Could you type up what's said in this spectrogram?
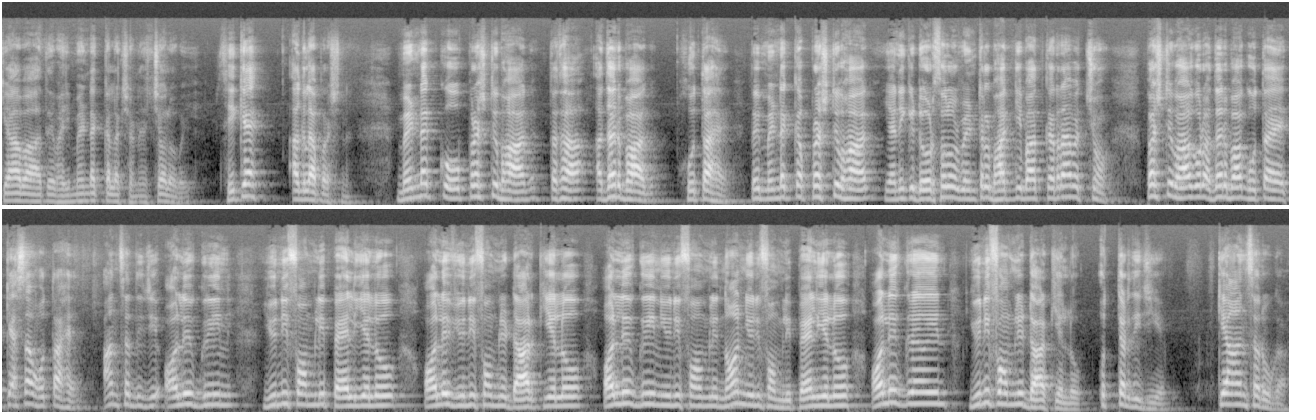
क्या बात है भाई, मेंढक का लक्षण है। चलो भाई, ठीक है? अगला प्रश्न। मेंढक को पृष्ठभाग तथा अधर भाग होता है। भाई, मेंढक का पृष्ठभाग, यानी कि डोर्सल और वेंट्रल भाग की बात कर रहा है बच्चों? पृष्ठ भाग और अधर भाग होता है, कैसा होता है? आंसर दीजिए olive green uniformly pale yellow olive uniformly dark yellow olive green uniformly non uniformly pale yellow olive green uniformly dark yellow उत्तर दीजिए। क्या आंसर होगा?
